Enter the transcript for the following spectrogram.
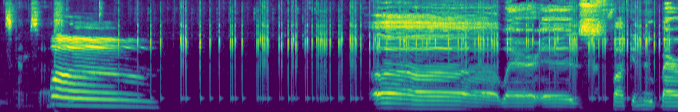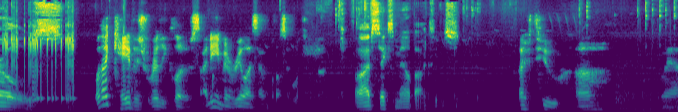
It's kind of sad. Whoa! Uh, where is fucking new barrels? Well, that cave is really close. I didn't even realize how close it was. Oh, I have six mailboxes. I have two. Uh, yeah.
